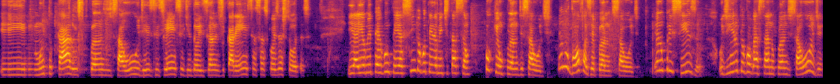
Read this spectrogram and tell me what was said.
e muito caro os planos de saúde, exigência de dois anos de carência, essas coisas todas. E aí eu me perguntei, assim que eu voltei da meditação, por que um plano de saúde? Eu não vou fazer plano de saúde, eu não preciso. O dinheiro que eu vou gastar no plano de saúde,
